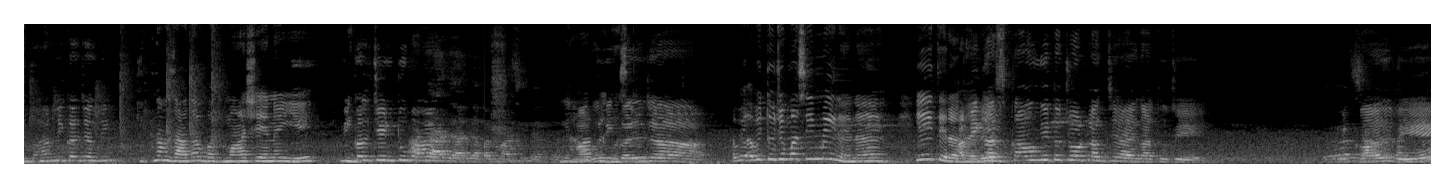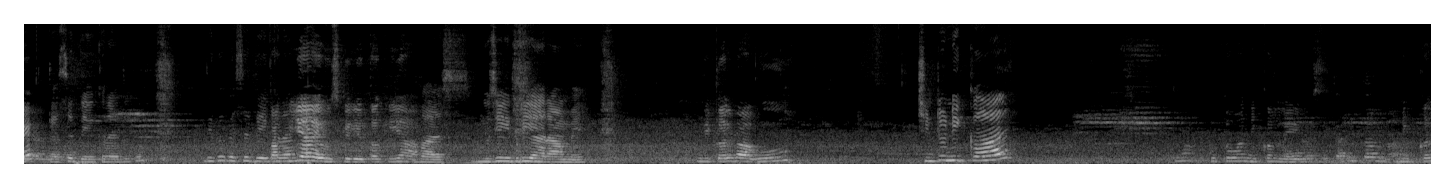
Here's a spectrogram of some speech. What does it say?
बाहर निकल जल्दी। कितना ज़्यादा बदमाश है ना ये। निकल चिंटू बाहर। यहाँ पे निकल जा। अभी अभी तुझे मशीन में ही रहना है। यही तेरा अभी घसकाऊँगी तो चोट लग जाएगा तुझे। निकल रे। कैसे देख रहा है देखो। देखो कैसे देख रहा है। है उसके लिए तकिया। बस मुझे इधर ही आराम है। निकल बाबू। चिंटू निकल। कुत्ता निकल नहीं रहा। निकल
